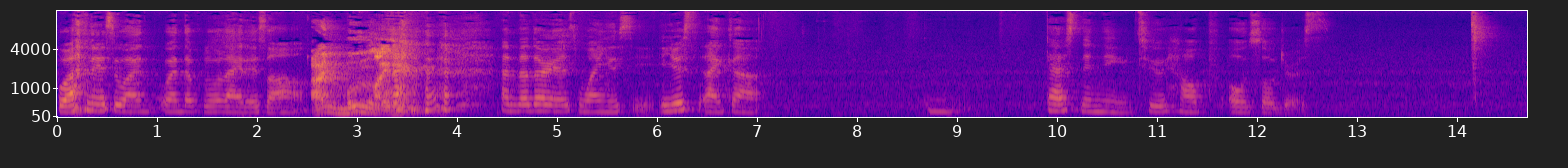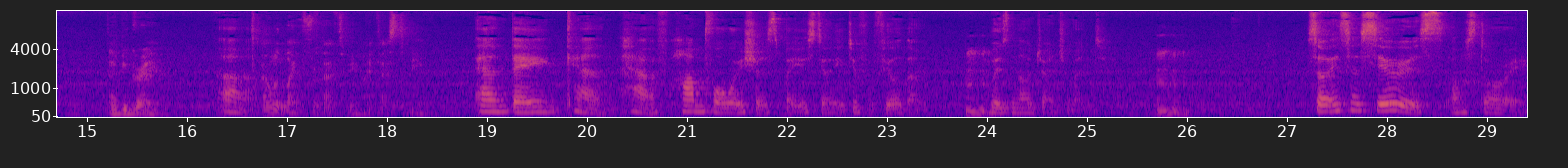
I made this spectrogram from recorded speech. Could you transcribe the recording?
one is when when the blue light is on. I'm moonlighting. Another is when you see you just like a mm, destiny to help old soldiers. That'd be great. Uh, I would like for that to be my destiny. and they can have harmful wishes, but you still need to fulfill them Mhm. with no judgment. Mhm. So it's a series of story.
